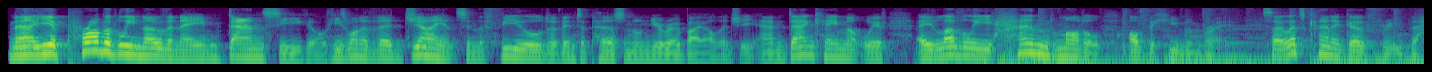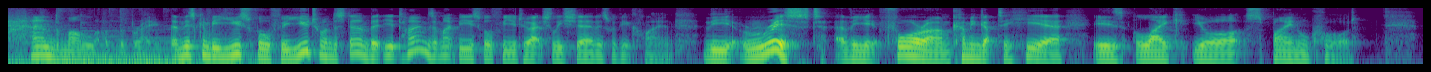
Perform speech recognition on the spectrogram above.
Now, you probably know the name Dan Siegel. He's one of the giants in the field of interpersonal neurobiology, and Dan came up with a lovely hand model of the human brain. So let's kind of go through the hand model of the brain. And this can be useful for you to understand, but at times it might be useful for you to actually share this with your client. The wrist, uh, the forearm coming up to here, is like your spinal cord.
